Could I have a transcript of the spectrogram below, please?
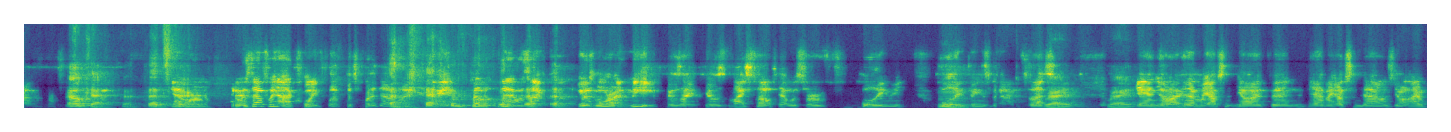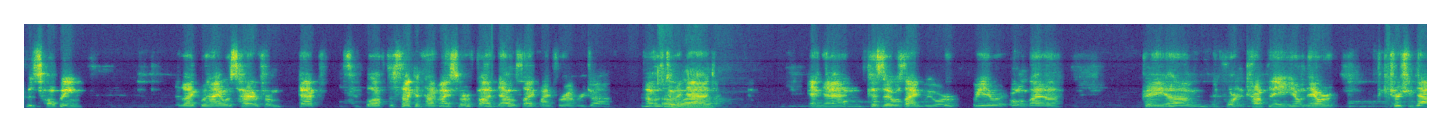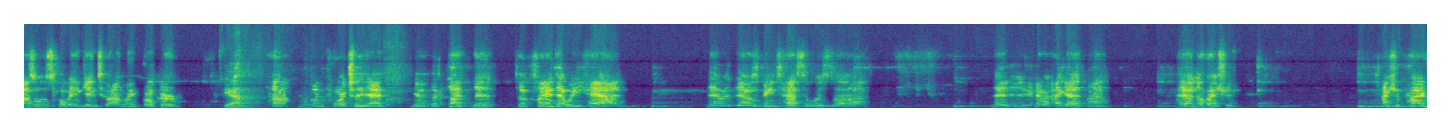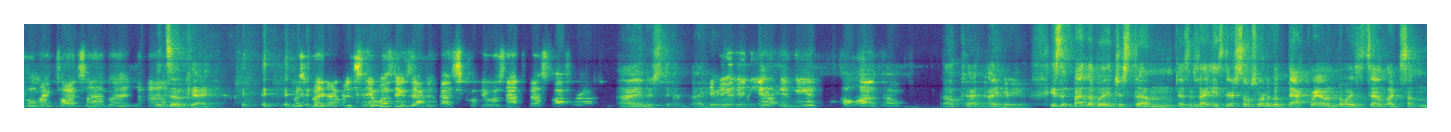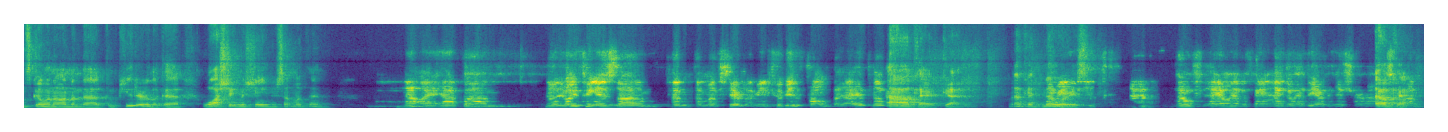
out. Okay, that's yeah, fair. it was definitely not a coin flip. Let's put it that way. Okay. I mean, it was like it was more on me. It was like it was myself that was sort of holding me, holding mm. things back. So that's right, right. And you know, I had my ups. You know, I've been having ups and downs. You know, I was hoping, like when I was hired from back well, the second time, I sort of thought that was like my forever job. I was oh, doing wow. that and then because it was like we were we were owned by a pretty um, important company. You know, they were Churchill Downs was hoping to get into online poker. Yeah. Uh, unfortunately, that you know the, the the client that we had that, that was being tested was uh, you know, I got uh, I don't know if I should I should probably hold my thoughts on, but uh, it's okay. it, was it wasn't exactly the best. It was not the best offer. I understand. I hear it, it, it, it needed a lot of help. Okay, I hear you. Is it by the way, just um as an aside, is there some sort of a background noise? It sounds like something's going on on the computer, like a washing machine or something like that. No, I have um no the only thing is um I'm, I'm upstairs. I mean it could be the phone, but I have no oh, okay, got it. Okay, no I mean, worries. no I don't have a fan, I don't have the air conditioner. Okay. So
